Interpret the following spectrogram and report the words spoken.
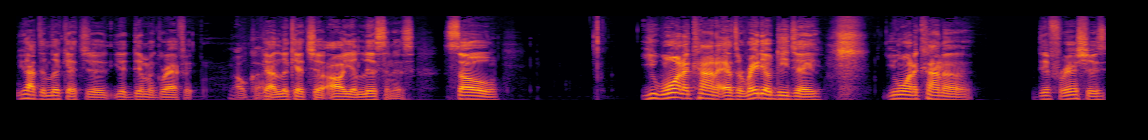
you have to look at your your demographic. Okay. You gotta look at your all your listeners. So you want to kind of, as a radio DJ, you want to kind of differentiate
